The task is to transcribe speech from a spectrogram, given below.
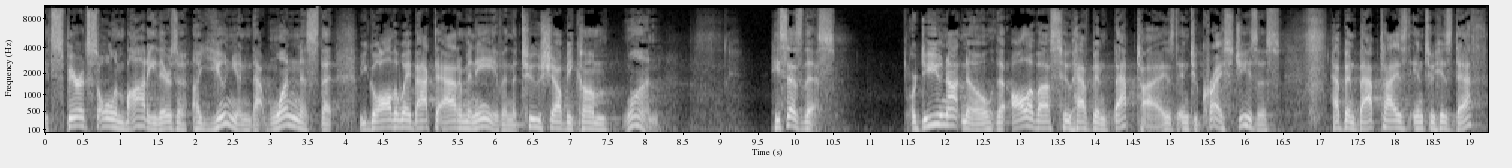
It's spirit, soul, and body. There's a, a, union, that oneness that you go all the way back to Adam and Eve, and the two shall become one. He says this, or do you not know that all of us who have been baptized into Christ Jesus have been baptized into his death.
